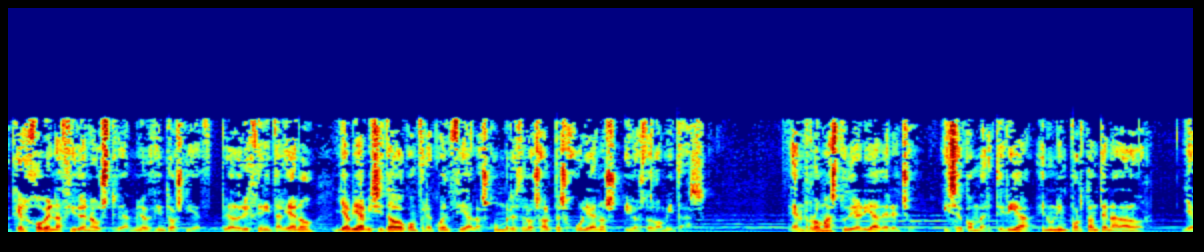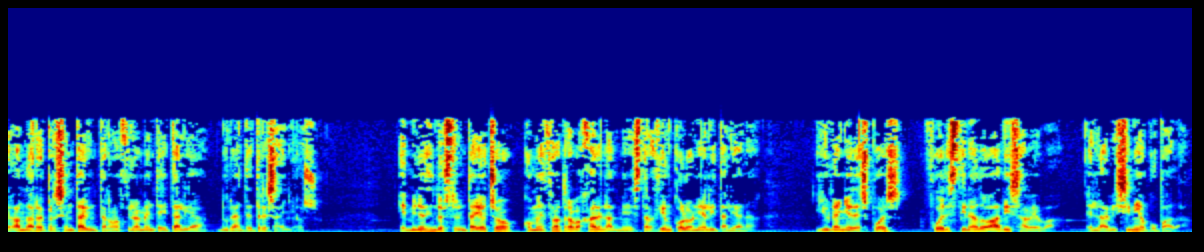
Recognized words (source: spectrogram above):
Aquel joven nacido en Austria en 1910, pero de origen italiano, ya había visitado con frecuencia las cumbres de los Alpes Julianos y los Dolomitas. En Roma estudiaría Derecho y se convertiría en un importante nadador, llegando a representar internacionalmente a Italia durante tres años. En 1938 comenzó a trabajar en la administración colonial italiana y un año después fue destinado a Addis Abeba, en la Abisinia ocupada.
